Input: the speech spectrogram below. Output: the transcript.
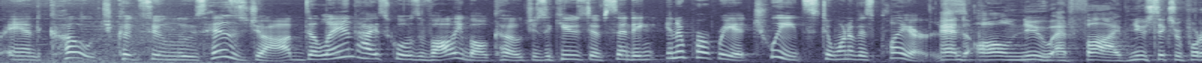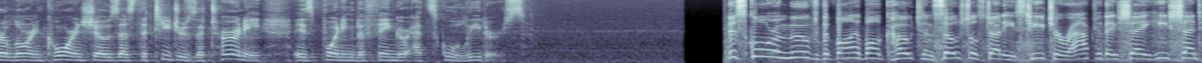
and coach could soon lose his job. DeLand High School's volleyball coach is accused of sending inappropriate tweets to one of his players. And all new at 5, News 6 reporter Lauren Korn shows us the teacher's attorney is pointing the finger at school leaders. The school removed the volleyball coach and social studies teacher after they say he sent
